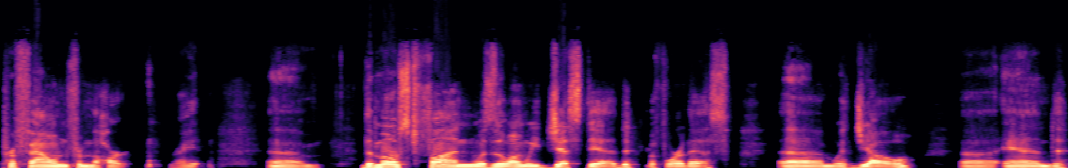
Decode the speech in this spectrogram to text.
profound from the heart, right? Um, the most fun was the one we just did before this um, with Joe. Uh, and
